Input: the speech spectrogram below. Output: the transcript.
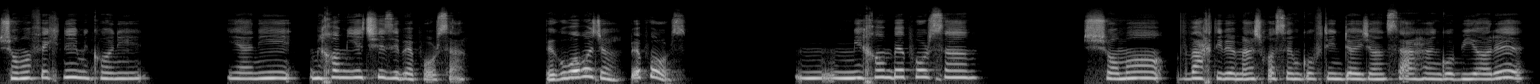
شما فکر نمی یعنی می‌خوام یه چیزی بپرسم. بگو بابا جان بپرس. می‌خوام بپرسم شما وقتی به مشقاسم گفتین دایجان سرهنگو بیاره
